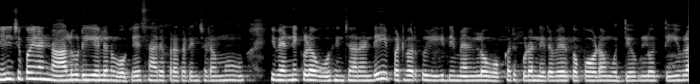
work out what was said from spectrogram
నిలిచిపోయిన నాలుగు డిఏలను ఒకేసారి ప్రకటించడము ఇవన్నీ కూడా ఊహించారండి. ఇప్పటి వరకు ఈ డిమాండ్లో ఒక్కటి కూడా నెరవేరకపోవడం ఉద్యోగుల్లో తీవ్ర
